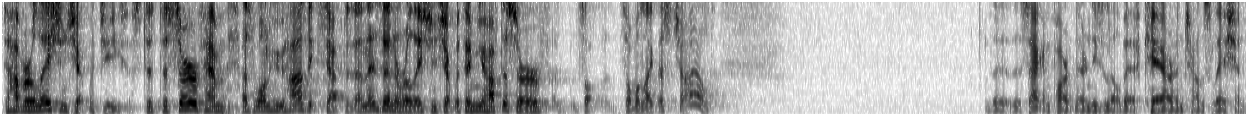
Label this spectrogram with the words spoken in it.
to have a relationship with Jesus, to, to serve him as one who has accepted and is in a relationship with him. You have to serve someone like this child. The, the second part there needs a little bit of care in translation.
